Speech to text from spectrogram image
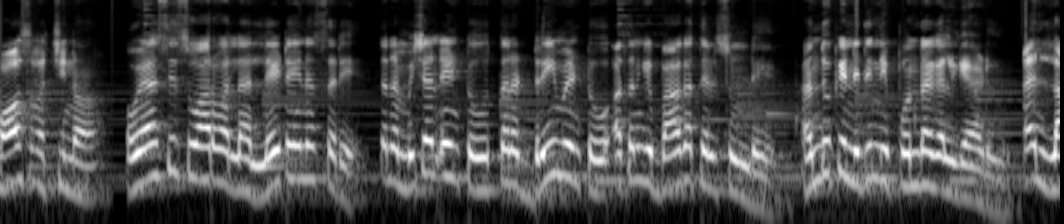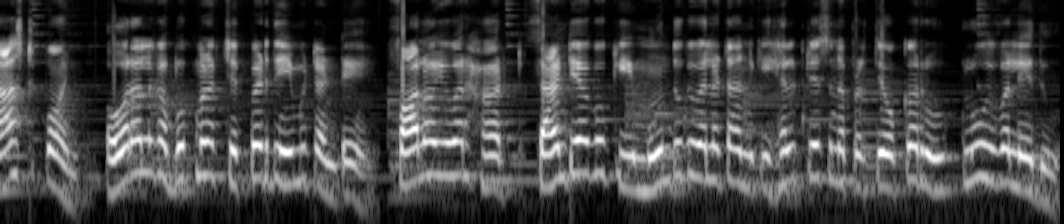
పాస్ వచ్చిన ఓయాసిస్ వార్ వల్ల లేట్ అయినా సరే తన మిషన్ ఏంటో తన డ్రీమ్ ఏంటో అతనికి బాగా తెలుసుండే. అందుకే నిధిని పొందగలిగాడు. అండ్ లాస్ట్ పాయింట్ ఓవరాల్గా బుక్ మనకు చెప్పేది ఏమిటంటే ఫాలో యువర్ హార్ట్. శాంటియాగోకి ముందుకు వెళ్ళటానికి హెల్ప్ చేసిన ప్రతి ఒక్కరూ క్లూ ఇవ్వలేదు.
